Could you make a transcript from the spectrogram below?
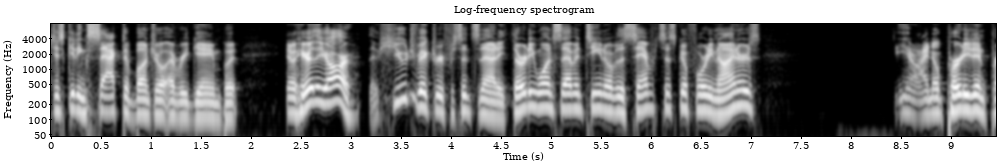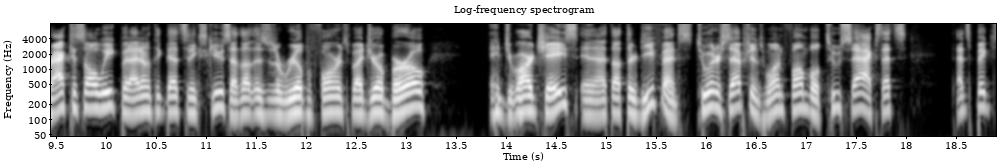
just getting sacked a bunch of every game. But you know, here they are. A huge victory for Cincinnati, 31-17 over the San Francisco 49ers. You know, I know Purdy didn't practice all week, but I don't think that's an excuse. I thought this was a real performance by Joe Burrow and Ja'Marr Chase, and I thought their defense, two interceptions, one fumble, two sacks. That's that's big.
